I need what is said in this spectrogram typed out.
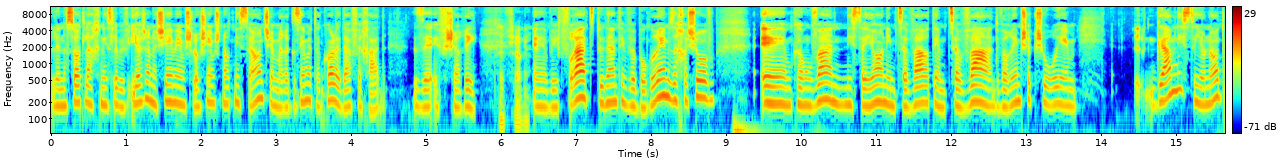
לנסות להכניס לב... יש אנשים עם 30 שנות ניסיון שמרכזים את הכל לדף אחד. זה אפשרי. זה אפשרי. Uh, בפרט סטודנטים ובוגרים, זה חשוב. אמ, כמובן, ניסיון, אם צברתם, צבא, דברים שקשורים. גם ניסיונות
